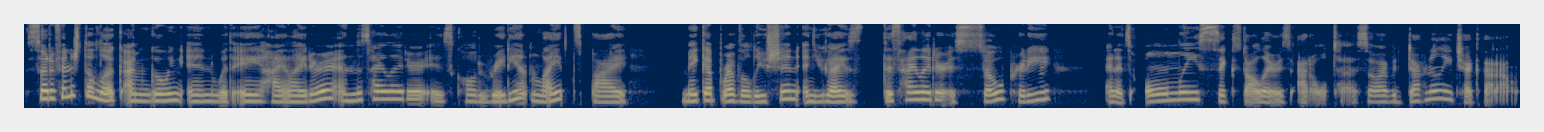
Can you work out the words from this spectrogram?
So to finish the look, I'm going in with a highlighter, and this highlighter is called Radiant Lights by Makeup Revolution. And you guys, this highlighter is so pretty and it's only $6 at Ulta. So I would definitely check that out.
